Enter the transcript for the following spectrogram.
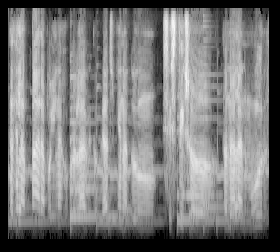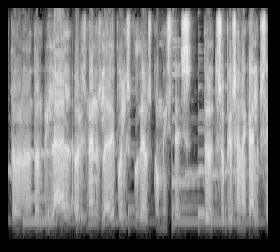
θα ήθελα πάρα πολύ να έχω προλάβει τον Γκάτσο και να του συστήσω τον Άλαν Μουρ, τον, τον Μπιλάλ, ορισμένους δηλαδή πολύ σπουδαίους κομίστες, του- τους οποίους ανακάλυψε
